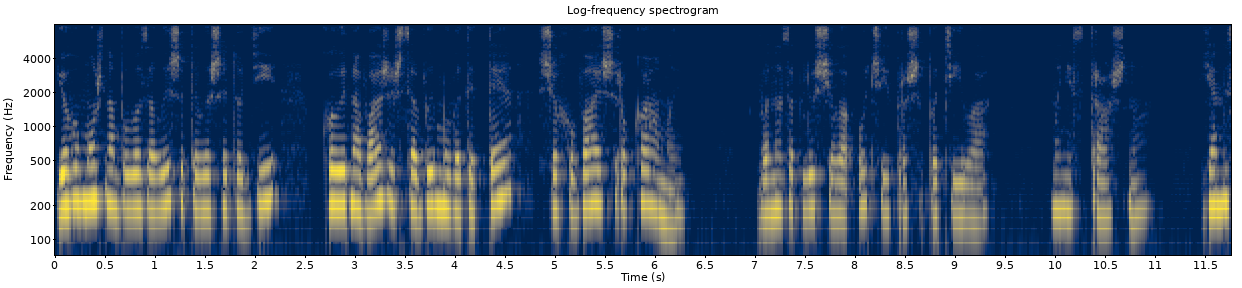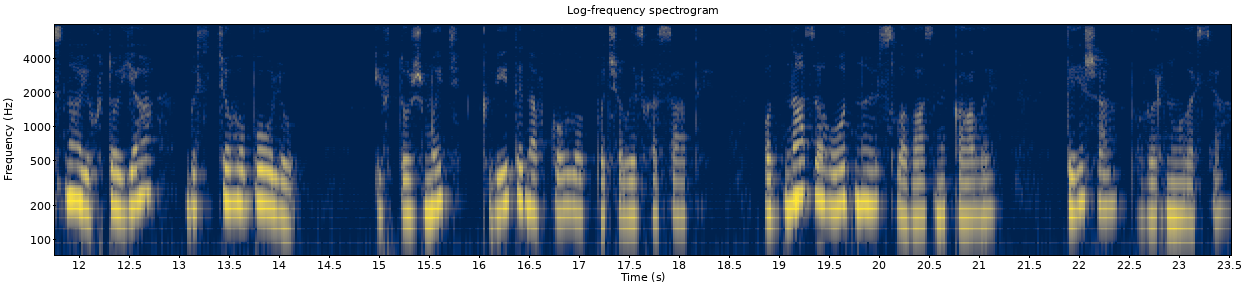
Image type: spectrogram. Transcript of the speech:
його можна було залишити лише тоді, коли наважишся вимовити те, що ховаєш руками. Вона заплющила очі і прошепотіла Мені страшно, я не знаю, хто я без цього болю. І в ту ж мить квіти навколо почали згасати. Одна за одною слова зникали. Тиша повернулася,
